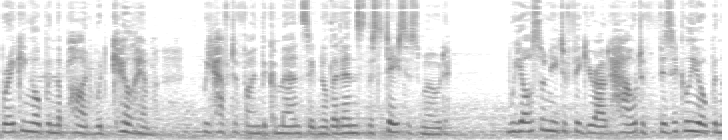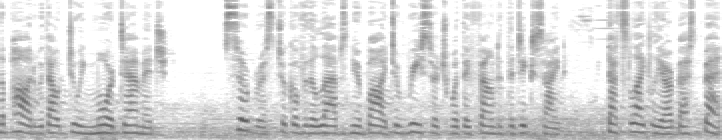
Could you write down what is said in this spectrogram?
breaking open the pod would kill him. We have to find the command signal that ends the stasis mode. We also need to figure out how to physically open the pod without doing more damage. Cerberus took over the labs nearby to research what they found at the dig site. That's likely our best bet.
